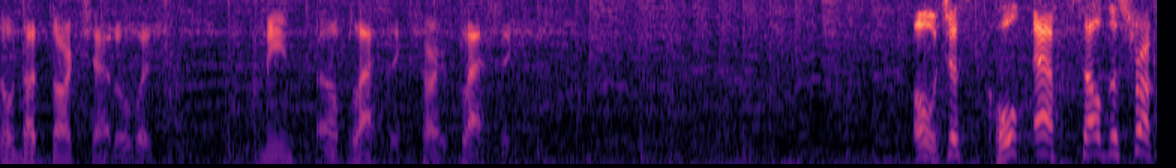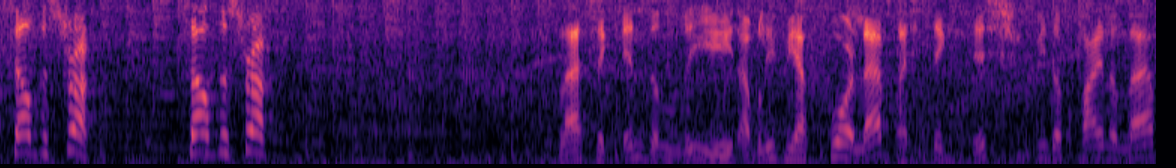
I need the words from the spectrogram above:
No, not Dark Shadow, but I mean uh, Plastic. Sorry, Plastic. Oh, just hold F. Self-destruct. Self-destruct. Self-destruct. Plastic in the lead. I believe we have four laps. I think this should be the final lap.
